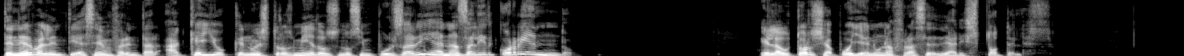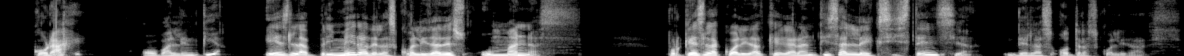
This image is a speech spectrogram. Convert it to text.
Tener valentía es enfrentar aquello que nuestros miedos nos impulsarían a salir corriendo. El autor se apoya en una frase de Aristóteles. Coraje o valentía es la primera de las cualidades humanas, porque es la cualidad que garantiza la existencia de las otras cualidades.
